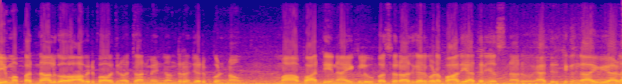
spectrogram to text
ఈ మా పద్నాలుగో ఆవిర్భావ దినోత్సవాన్ని మేము అందరం జరుపుకుంటున్నాం. మా పార్టీ నాయకులు బసవరాజు గారు కూడా పాదయాత్ర చేస్తున్నారు. యాదృచ్ఛికంగా ఈవేళ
